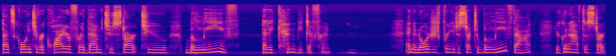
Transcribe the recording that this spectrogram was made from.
that's going to require for them to start to believe that it can be different. Mm. And in order for you to start to believe that, you're going to have to start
